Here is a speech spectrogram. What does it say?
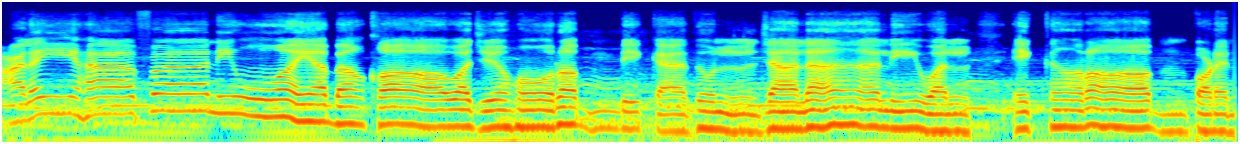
আলাইহা ফানি ওয়া ইয়াবকা ওয়াজহু রাব্বিকা যুল জালালি ওয়াল ইকরাম পড়েন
